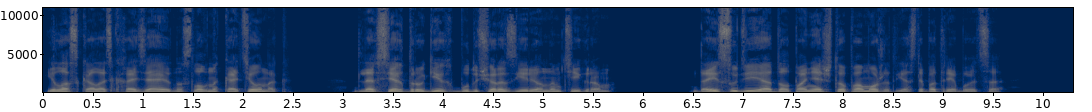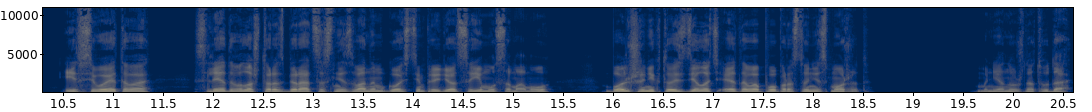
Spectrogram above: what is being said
и ласкалась к хозяину, словно котенок, для всех других, будучи разъяренным тигром. Да и судья дал понять, что поможет, если потребуется. Из всего этого следовало, что разбираться с незваным гостем придется ему самому, больше никто сделать этого попросту не сможет. «Мне нужно туда».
